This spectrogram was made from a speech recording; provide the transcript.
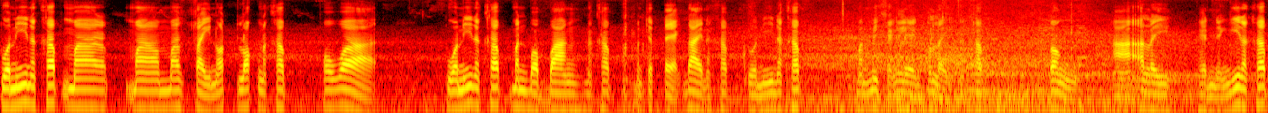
ตัวนี้นะครับ มามามาใส่น็อตล็อกนะครับ เพราะว่า ตัวนี้นะครับ มันบอบบางนะครับ มันจะแตกได้นะครับ ตัวนี้นะครับ มันไม่แข็งแรงเท่าไหร่นะครับ ต้องหาอะไรแผ่นอย่างนี้นะครับ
